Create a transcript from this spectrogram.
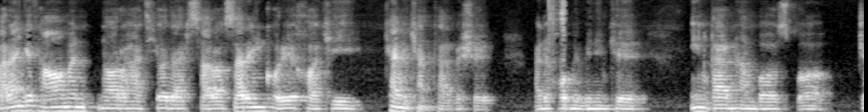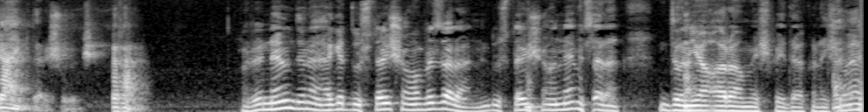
و رنگ تمام ناراحتی ها در سراسر این کره خاکی کمی کمتر بشه. ولی خب می‌بینیم که این قرن هم باز با جنگ داره شروع میشه. بفرمایید. آره نمی‌دونن. اگه دوستای شما بذارن دوستای شما نمی‌ذارن دنیا آرامش پیدا کنه. شما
